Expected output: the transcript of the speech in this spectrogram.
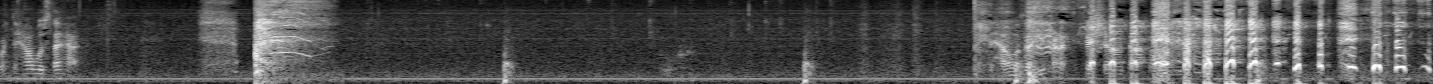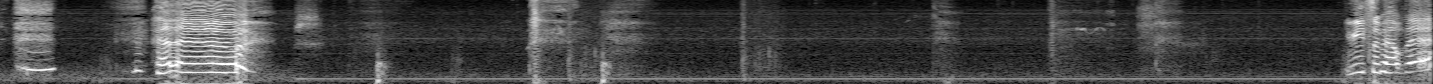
What the hell was that? What the hell was that? You trying to fish on top of me? Hello! You need some help there?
